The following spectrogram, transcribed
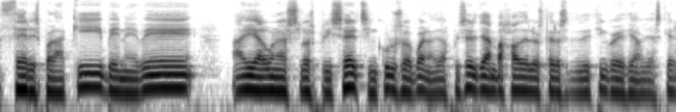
Ceres por aquí, BNB, hay algunos, los presets, incluso, bueno, los presets ya han bajado de los 0.75 que decíamos, ya es que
